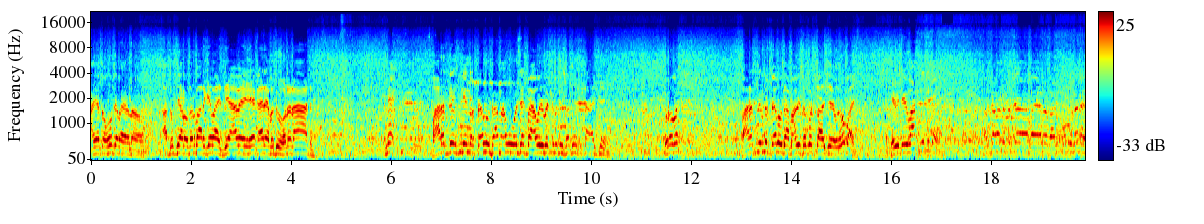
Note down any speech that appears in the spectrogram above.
અહીંયા તો શું ભાઈ એના આ દુખિયાનો દરબાર કહેવાય, જે આવે એક હારે બધું હડડાટ. ને ભારત દેશની અંદર પહેલું ધામ આવું હોય છે કે ભાઈ, આવી બધી બધી સગવડતા છે. બરોબર? ભારતની અંદર પહેલું ધામ આવી સગવડતા છે હો ભાઈ. એવી તેવી વાત નથી કઈ. સરકારની અંદર ભાઈ એના રાજકોટનું છે ને?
